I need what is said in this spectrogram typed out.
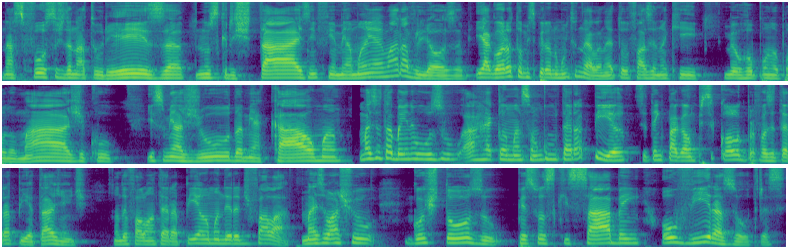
nas forças da natureza, nos cristais, enfim, minha mãe é maravilhosa. E agora eu tô me inspirando muito nela, né? Tô fazendo aqui meu Ho'oponopono mágico. Isso me ajuda, me acalma. Mas eu também não uso a reclamação como terapia. Você tem que pagar um psicólogo para fazer terapia, tá, gente? Quando eu falo uma terapia, é uma maneira de falar. Mas eu acho gostoso pessoas que sabem ouvir as outras.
